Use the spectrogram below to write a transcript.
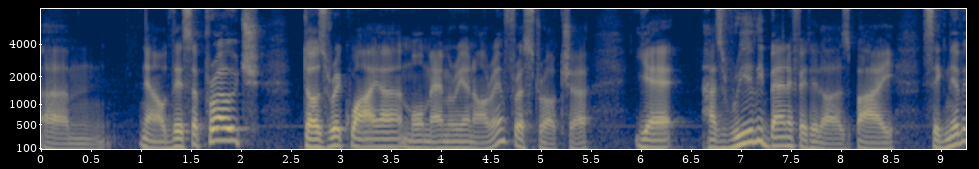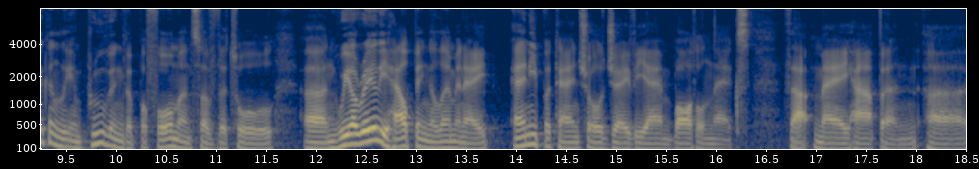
Um, now, this approach does require more memory in our infrastructure, yet has really benefited us by significantly improving the performance of the tool, and we are really helping eliminate any potential JVM bottlenecks that may happen uh,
